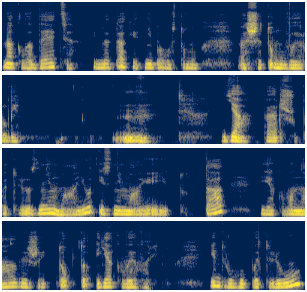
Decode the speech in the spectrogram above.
накладеться і буде так, як ніби в ось тому е, шитому виробі. Я першу петлю знімаю і знімаю її тут так, як вона лежить, тобто як виворітню. І другу петлю,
